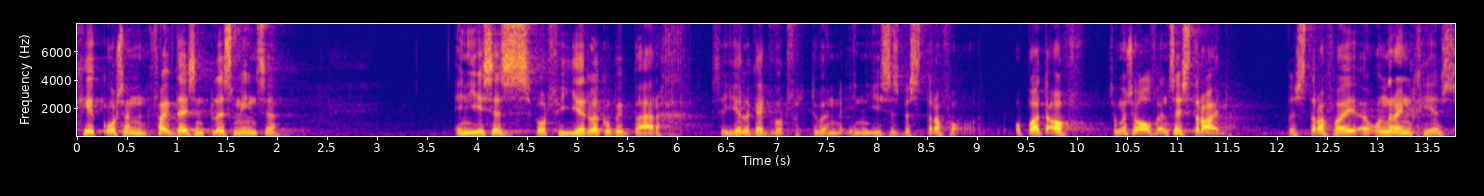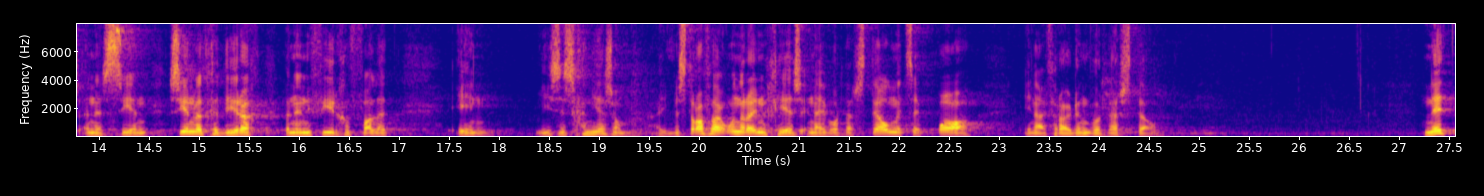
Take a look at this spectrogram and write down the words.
gee kos aan 5000 plus mense. En Jesus word verheerlik op die berg. Sy heerlikheid word vertoon en Jesus bestraf op pad af. Sommige so half in sy stride. Bestraf hy 'n onrein gees in 'n seun, seun wat gedurig binne in die vuur geval het en Jesus genees hom. Hy bestraf daai onrein gees en hy word herstel met sy pa en hy verhouding word herstel. Net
